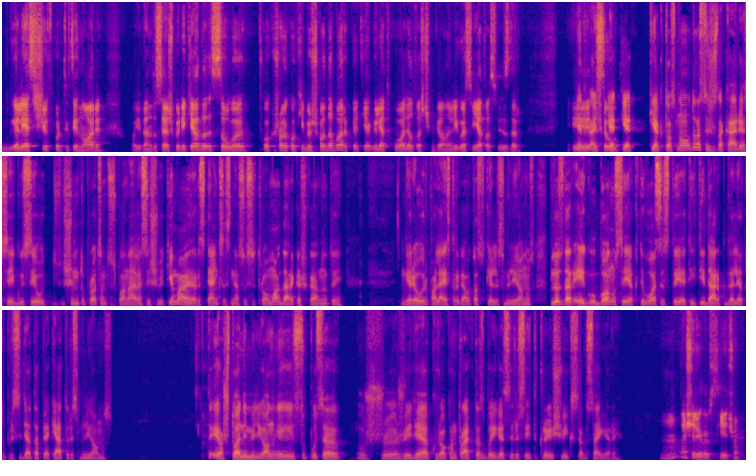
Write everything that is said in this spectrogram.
galės išvykti, kur tik tai nori. O Juventus, aišku, reikėjo saugo kažkokio kokybiško dabar, kad jie galėtų kovoti dėl tos čempionų lygos vietos vis dar. Ir, ir aišku, jau... kiek, kiek, kiek tos naudos iš Zakarijos, jeigu jis jau šimtų procentų planavęs išvykimą ir stengsis nesusitraumo, dar kažką, nu tai geriau ir paleisti ir gauti tos kelius milijonus. Plus dar, jeigu bonusai aktyvuosis, tai ateityje dar galėtų prisidėti apie 4 milijonus. Tai 8 milijonai su pusė už žaidėją, kurio kontraktas baigęs ir jisai tikrai išvyks, visai gerai. Mm, aš irgi taip skaičiu.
